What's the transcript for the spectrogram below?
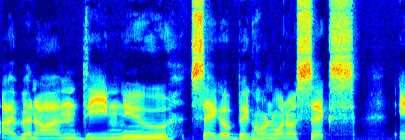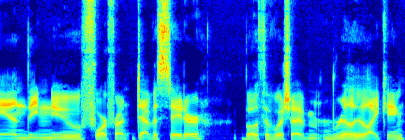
I've been on the new Sego Bighorn 106 and the new 4FRNT Devastator, both of which I'm really liking.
